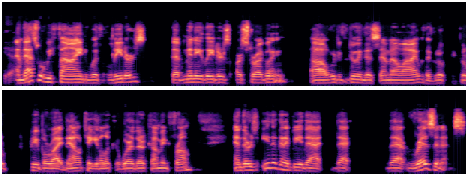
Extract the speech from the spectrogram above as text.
Yeah. And that's what we find with leaders that many leaders are struggling. Uh, we're doing this MLI with a group, of people right now, taking a look at where they're coming from. And there's either going to be that that that resonance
